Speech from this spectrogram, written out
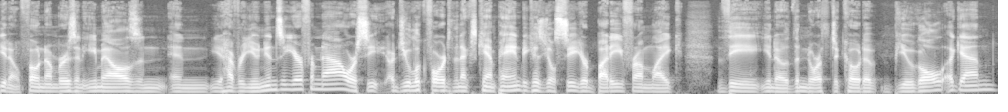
you know, phone numbers and emails, and and you have reunions a year from now, or see, or do you look forward to the next campaign because you'll see your buddy from like the, you know, the North Dakota Bugle again?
